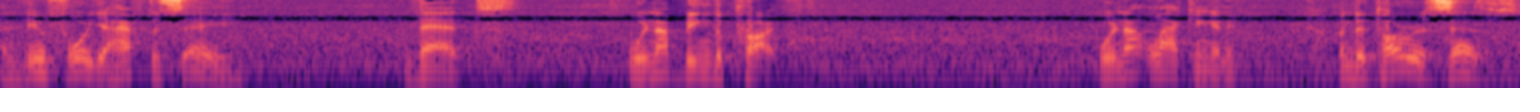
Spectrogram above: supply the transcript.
And therefore, you have to say that we're not being deprived. We're not lacking anything. When the Torah says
